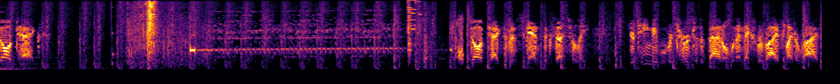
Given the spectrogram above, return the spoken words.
dog tags. Dog tags have been scanned successfully. Your teammate will return to the battle when the next revive flight arrives.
